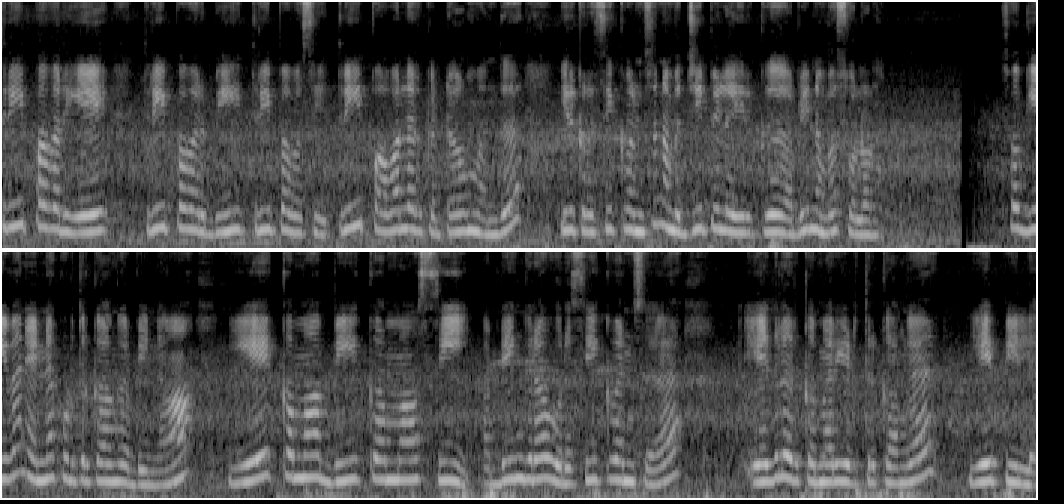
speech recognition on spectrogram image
three power A three power B three power C three பவரில் இருக்க டேர்ம் வந்து இருக்கிற சீக்வன்ஸு நம்ம ஜிபியில் இருக்குது அப்படின்னு நம்ம சொல்லணும். ஸோ கிவன் என்ன கொடுத்துருக்காங்க அப்படின்னா A comma B comma C அப்படிங்கிற ஒரு சீக்வன்ஸை எதில் இருக்க மாதிரி எடுத்திருக்காங்க? ஏபியில்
